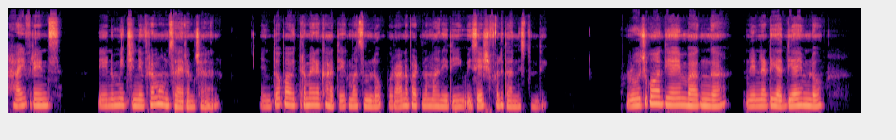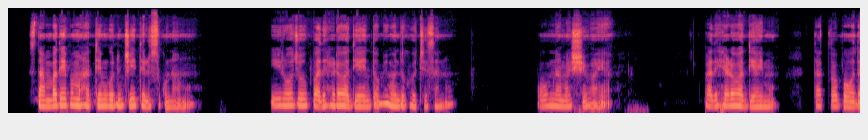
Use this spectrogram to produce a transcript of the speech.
హాయ్ ఫ్రెండ్స్. నేను మీ చిన్ని ఫ్రమ్ హోమ్ సాయిరామ్ ఛానల్. ఎంతో పవిత్రమైన కార్తీక మాసంలో పురాణ పఠనం అనేది విశేష ఫలితాన్ని ఇస్తుంది. రోజుకో అధ్యాయం భాగంగా నిన్నటి అధ్యాయంలో స్తంభదీప మహత్యం గురించి తెలుసుకున్నాము. ఈరోజు పదిహేడవ అధ్యాయంతో మీ ముందుకు వచ్చేసాను. ఓం నమ శివాయ. పదిహేడవ అధ్యాయము. తత్వబోధ.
